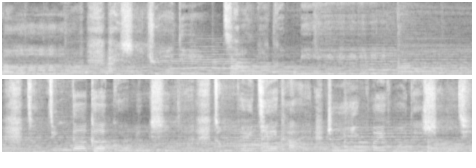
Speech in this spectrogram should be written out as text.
吗？还是决定藏一个谜？曾经的刻骨心，总会解开，只因为我的深情。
